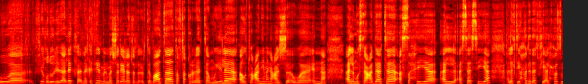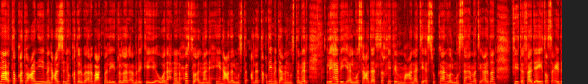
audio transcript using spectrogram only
وفي غضون ذلك فإن الكثير من مشاريع لجنة الارتباط تفتقر إلى التمويل أو تعاني من عجز وإن المساعدات الصحية الأساسية التي حددت في الحزمة تبقى تعاني من عجز يقدر بأربعة ملايين دولار أمريكي. ونحن نحث المانحين على المست... على تقديم الدعم المستمر لهذه المساعدات لتخفيف من معاناة السكان والمساهمة أيضا في تفادي أي تصعيد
